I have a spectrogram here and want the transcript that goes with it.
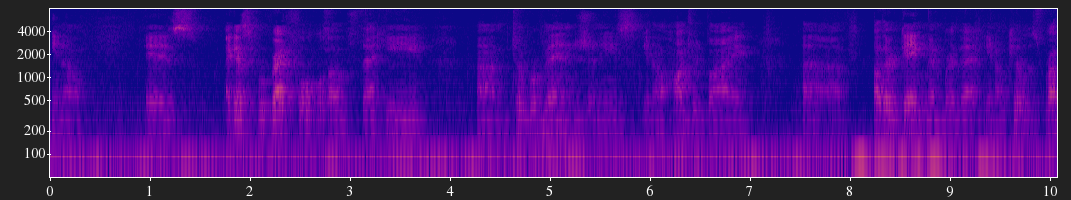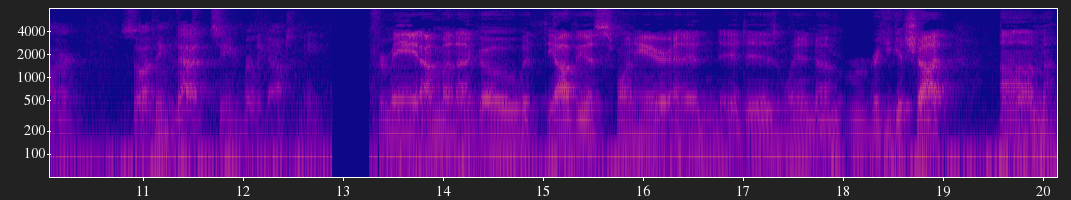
you know, is I guess regretful of that he um, took revenge, and he's you know haunted by uh, other gang member that you know killed his brother. So I think that scene really got to me. For me, I'm gonna go with the obvious one here, and it is when um, Ricky gets shot. Um,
